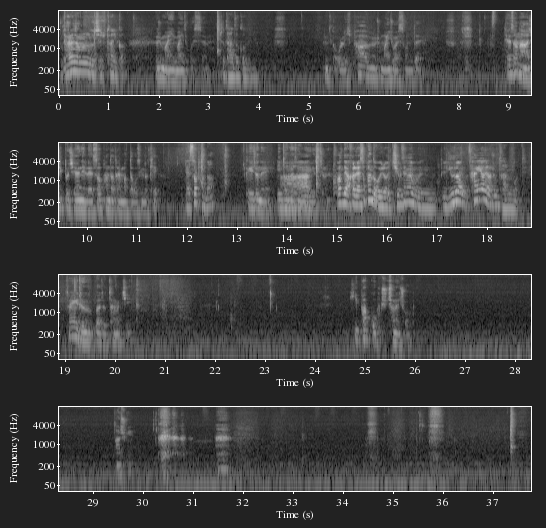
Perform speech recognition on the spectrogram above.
다른 장르도 진짜 좋다니까. 요즘 많이 많이 듣고 있어요. 저다 듣거든요. 그러니까 원래 힙합을 좀 많이 좋아했었는데 태사나 아직도 재현이 랩업한다 닮았다고 생각해? 랩업한다? 그 예전에 인터뷰에서 아. 한 얘기했잖아요. 아 근데 약간 랩업한다 오히려 지금 생각하면 유형 상희 형이랑 좀 더 닮은 것 같아. 상혁이도 맞아 닮았지. 힙합곡 추천해줘. 나중에.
